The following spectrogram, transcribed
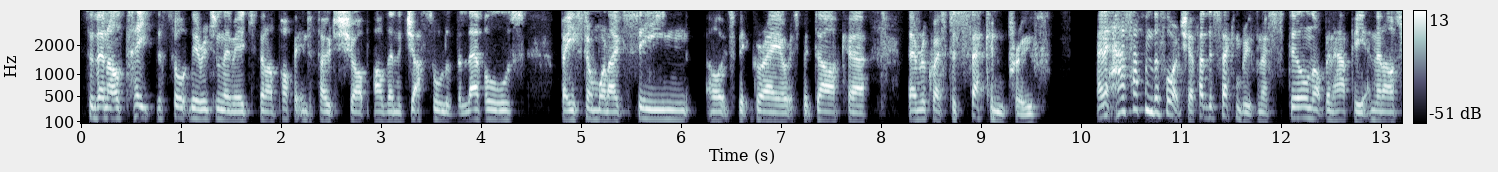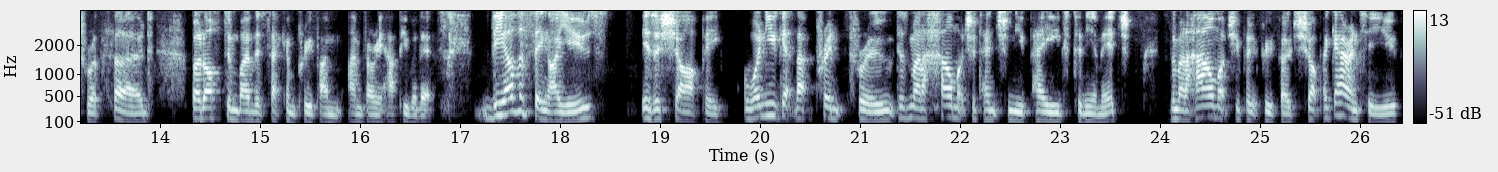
So then I'll take the sort the original image, then I'll pop it into Photoshop. I'll then adjust all of the levels based on what I've seen. Oh, it's a bit grey or it's a bit darker. Then request a second proof and it has happened before, actually. I've had the second proof and I've still not been happy and then asked for a third. But often by the second proof, I'm, I'm very happy with it. The other thing I use is a Sharpie. When you get that print through, doesn't matter how much attention you paid to the image, doesn't matter how much you put it through Photoshop, I guarantee you,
